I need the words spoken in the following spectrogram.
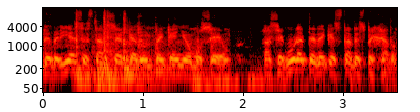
Deberías estar cerca de un pequeño museo. Asegúrate de que está despejado.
